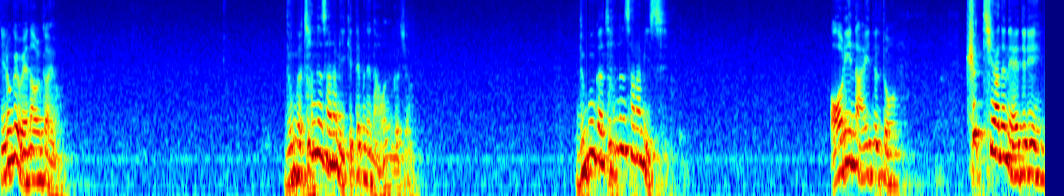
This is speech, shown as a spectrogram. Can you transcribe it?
이런 게 왜 나올까요? 누군가 찾는 사람이 있기 때문에 나오는 거죠. 누군가 찾는 사람이 있어요. 어린 아이들도 큐티하는 애들이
